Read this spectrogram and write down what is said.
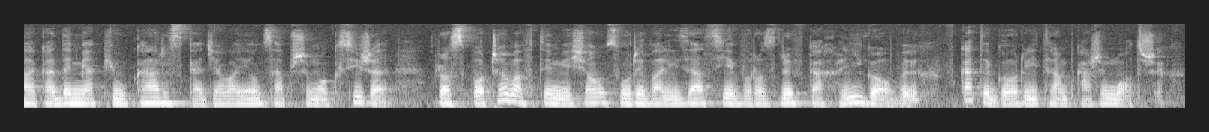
Akademia Piłkarska działająca przy Moksirze rozpoczęła w tym miesiącu rywalizację w rozgrywkach ligowych w kategorii trampkarzy młodszych.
